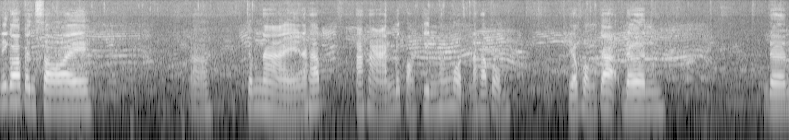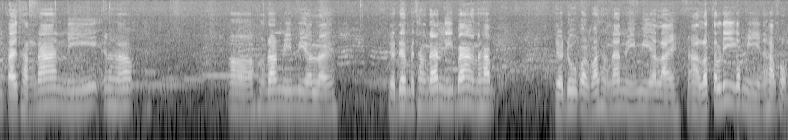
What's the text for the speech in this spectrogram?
นี่ก็เป็นซอยอจำหน่ายนะครับ อาหารหรือของกินทั้งหมดนะครับ ผม เดี๋ยวผมจะเดิน เดินไปทางด้านนี้นะครับ อ่อทางด้านนี้มีอะไร เดี๋ยวเดินไปทางด้านนี้บ้างนะครับ เดี๋ยวดูก่อนว่าทางด้านนี้มีอะไรอ่าลอตเตอรี่ก็มีนะครับ ผม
